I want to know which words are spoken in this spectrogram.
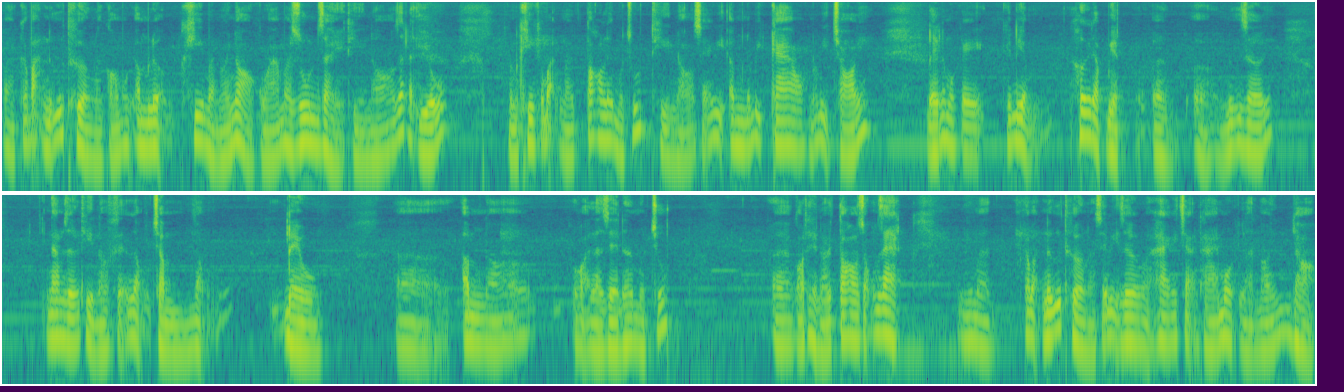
Và các bạn nữ thường là có một âm lượng, khi mà nói nhỏ quá mà run rẩy thì nó rất là yếu còn khi các bạn nói to lên một chút thì nó sẽ bị âm nó bị cao nó bị chói. Đấy là một cái cái điểm hơi đặc biệt ở ở nữ giới. Nam giới thì nó sẽ giọng trầm giọng đều à, âm nó gọi là rền hơn một chút. À, có thể nói to rõng rạc nhưng mà các bạn nữ thường là sẽ bị rơi vào hai cái trạng thái. Một là nói nhỏ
